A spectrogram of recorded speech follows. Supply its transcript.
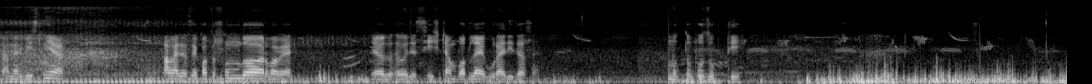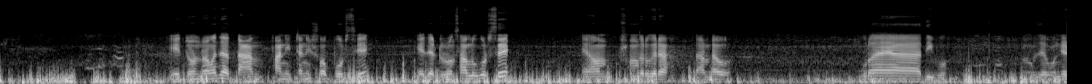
ধানের বীজ নিয়ে ফালাই যাচ্ছে, কত সুন্দরভাবে। ওই যে সিস্টেম বদলায় ঘুরাই দিতেছে। উন্নত প্রযুক্তি। এই ড্রোনটার মধ্যে ধান, পানি টানি সব পড়ছে এদের ড্রোন চালু করছে। এখন সুন্দর করে ধানটাও উড়ায়া দিব। যে উনি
